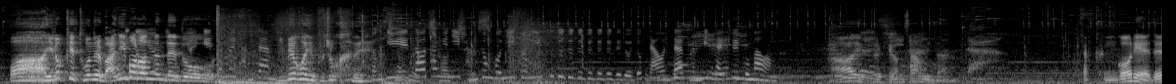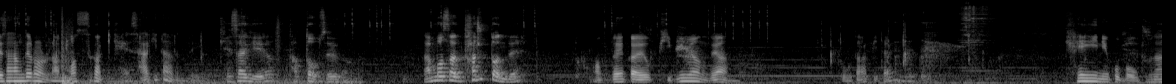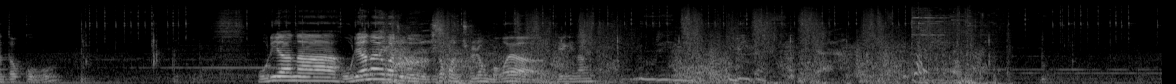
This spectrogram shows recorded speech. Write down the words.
와 이렇게 돈을 많이 벌었는데도 10개 선물 감사합니다. 200원이 부족하네 경기에서 성인이 방송 보니 송이 후두두두두두두둑 나온다. 경기 탈출 고마워. 아 이렇게 감사합니다. 진짜 근거리 애들 상대로는 람머스가 개사기다 근데. 이거. 개사기예요? 답도 없어요 이거. 람버스한 타 죽던데? 어 그러니까 이거 비비면 그냥 노답이다. 케인이고 뭐. 누난 떴고. 오리아나 오리아나여가지고 무조건 전력 먹어야 되긴 하겠다.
